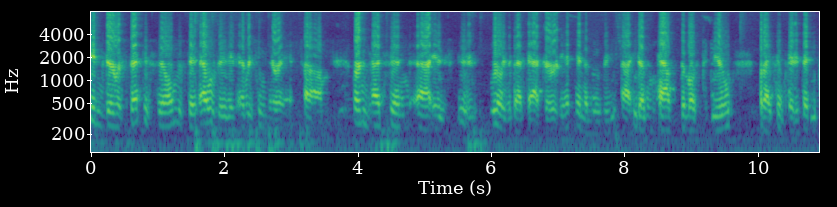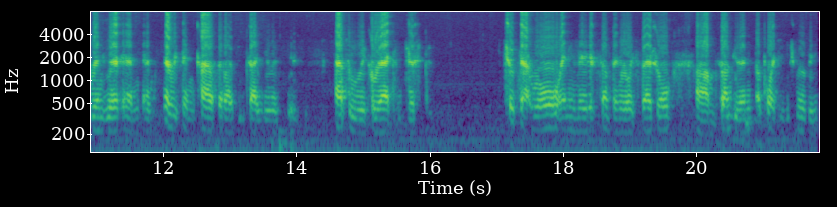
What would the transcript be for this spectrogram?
in their respective films, they elevated everything they're in. Um, Ernie Hudson uh, is, is really the best actor in, in the movie. Uh, he doesn't have the most to do, but I think that, that he brings it, and, and everything Kyle said on Jita Yu is, is absolutely correct. He just took that role and he made it something really special. Um, so I'm giving a point to each movie.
